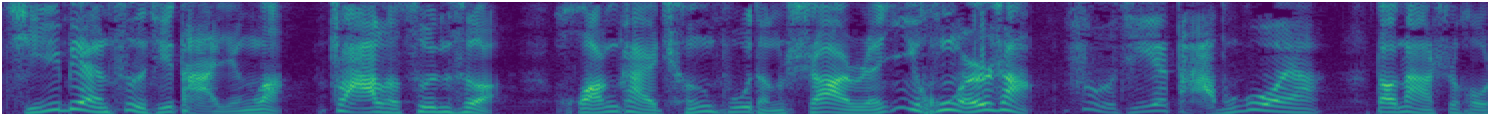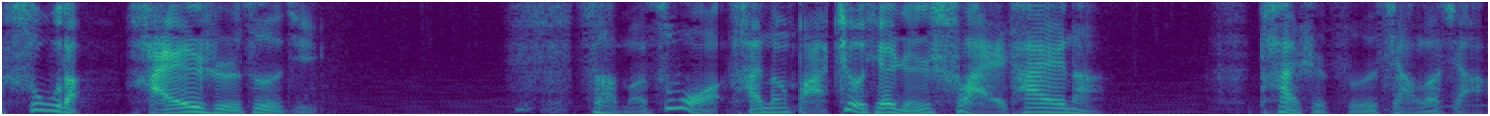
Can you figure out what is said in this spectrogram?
即便自己打赢了，抓了孙策、黄盖、程普等十二人一哄而上，自己也打不过呀。到那时候，输的还是自己。怎么做才能把这些人甩开呢？太史慈想了想，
